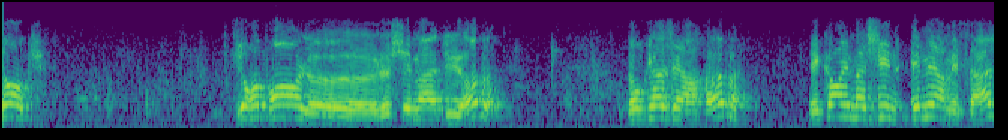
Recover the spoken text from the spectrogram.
Donc, je reprends le, schéma du hub. Donc là, j'ai un hub. Et quand une machine émet un message,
